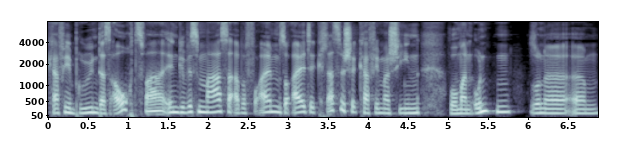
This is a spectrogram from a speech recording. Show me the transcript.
Kaffee brühen, das auch zwar in gewissem Maße, aber vor allem so alte klassische Kaffeemaschinen, wo man unten so eine ähm,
